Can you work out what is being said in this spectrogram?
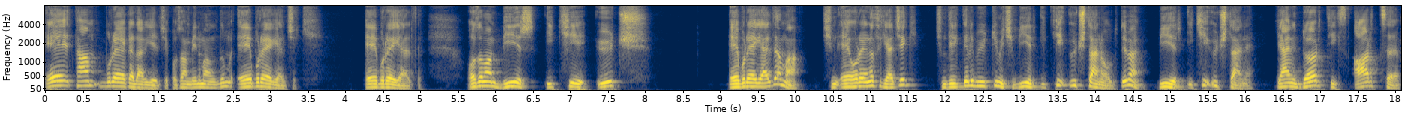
E tam buraya kadar gelecek. O zaman benim anladığım E buraya gelecek. E buraya geldi. O zaman 1, 2, 3 E buraya geldi ama şimdi E oraya nasıl gelecek? Şimdi delikleri büyüttüğüm için 1, 2, 3 tane oldu değil mi? 1, 2, 3 tane. Yani 4x artı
